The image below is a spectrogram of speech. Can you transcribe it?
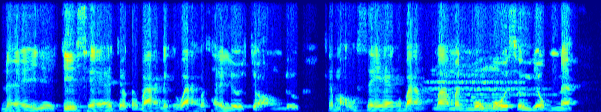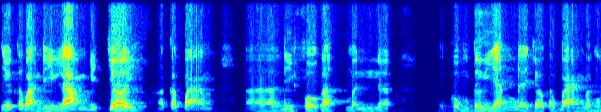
để chia sẻ cho các bạn để các bạn có thể lựa chọn được cái mẫu xe các bạn mà mình muốn mua sử dụng nè. Như các bạn đi làm, đi chơi hoặc các bạn, à, đi phượt á, mình, à, cũng tư vấn để cho các bạn có thể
